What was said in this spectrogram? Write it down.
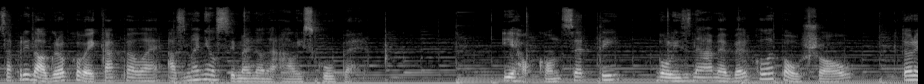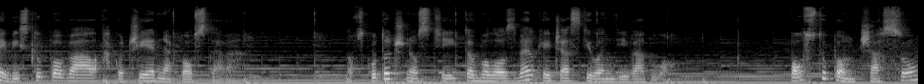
sa pridal k rokovej kapele a zmenil si meno na Alice Cooper. Jeho koncerty boli známe veľkolepou show, ktorej vystupoval ako čierna postava. No v skutočnosti to bolo z veľkej časti len divadlo. Postupom času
